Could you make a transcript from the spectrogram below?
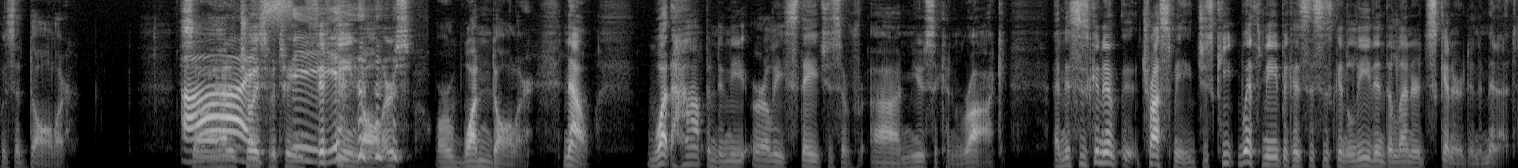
was a dollar. So ah, I had a choice between $15 or $1. Now, what happened in the early stages of uh, music and rock and this is going to, trust me, just keep with me because this is going to lead into Lynyrd Skynyrd in a minute.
